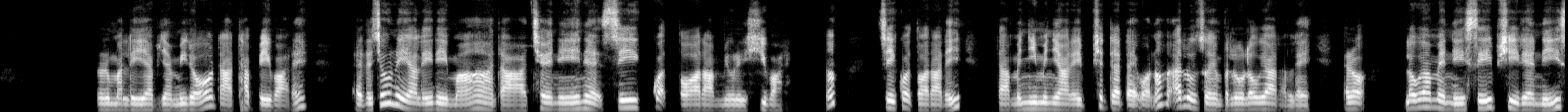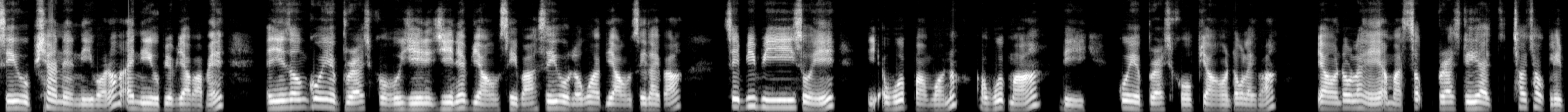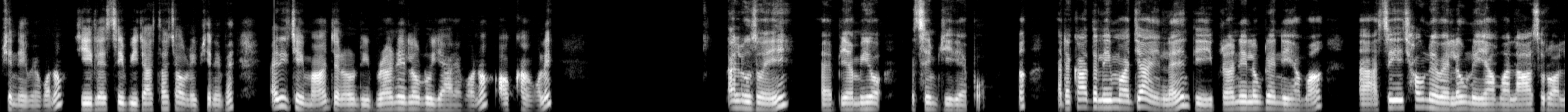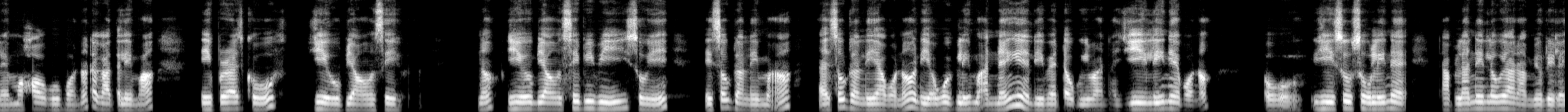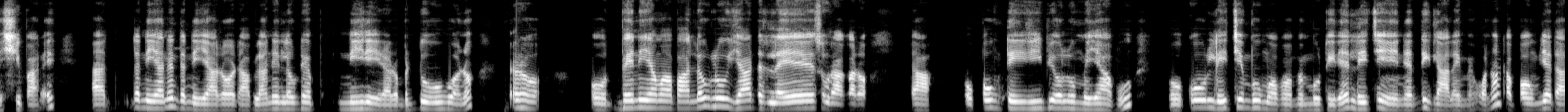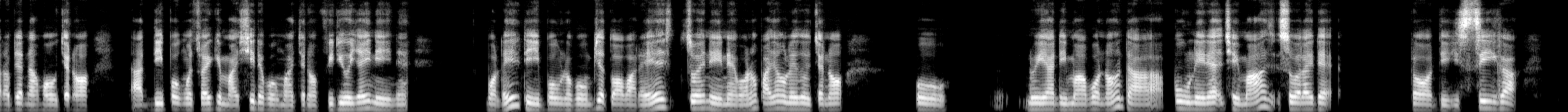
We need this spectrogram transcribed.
ဒီမှာလေယာပြန်ပြီးတော့ဒါထပ်ပေးပါတယ်အဲတချို့နေရာလေးတွေမှာဒါချယ်နေနဲ့စေးကွက်သွားတာမျိုးတွေရှိပါတယ်နော်စေးကွက်သွားတာတွေဒါမညီမညာတွေဖြစ်တတ်တယ်ပေါ့နော်အဲ့လိုဆိုရင်ဘယ်လိုလုပ်ရတာလဲအဲ့တော့လောက်ရမယ့်နီးဆေးဖြည့်တဲ့နီးဆေးကိုဖြန့်တဲ့နီးပေါ့နော်အဲ့နီးကိုပြောပြပါမယ်အရင်ဆုံးကိုယ့်ရဲ့ brush ကိုရေရေနဲ့ပြောင်းဆေးပါဆေးကိုလုံးဝပြောင်းဆေးလိုက်ပါ ဆေးပြီးပြီဆိုရင်ဒီအဝတ်ပံပေါ့နော်အဝတ်မှာဒီကိုယ့်ရဲ့ brush ကိုပြောင်းအောင်တုပ်လိုက်ပါပြောင်းအောင်တုပ်လိုက်ရင်အမှ sub brush လေးက66ကလေးဖြစ်နေမယ်ပေါ့နော်ရေလဲဆေးပြီးသား66လေးဖြစ်နေမယ်အဲ့ဒီချိန်မှာကျွန်တော်တို့ဒီ branding လုပ်လို့ရတယ်ပေါ့နော်အောက်ခံကိုလေအဲ့လိုဆိုရင်အဲပြန်ပြီးတော့အဆင်ပြေတယ်ပေါ့တခါတလေမှကြာရင်လည်းဒီ branding လုပ်တဲ့နေရာမှာအာအစေးချောင်းနဲ့ပဲလုပ်နေရမှာလားဆိုတော့လည်းမဟုတ်ဘူးပေါ့နော်တခါတလေမှဒီ brush ကိုရေကိုပြောင်းစေး နော်ရေကိုပြောင်းစေးပြီးပြီဆိုရင်ဒီစုပ်တန်လေးမှာအဲစုပ်တန်လေးရပေါ့နော်ဒီအဝတ်ကလေးမှာအနှမ်းငယ်လေးပဲတုပ်ပြီးမှဒါရေလေးနဲ့ပေါ့နော်ဟိုရေဆူဆူလေးနဲ့ဒါ blending လုပ်ရတာမျိုးတွေလည်းရှိပါတယ်အဲတနေရာနဲ့တနေရာတော့ဒါ blending လုပ်တဲ့နီးတွေတော့မတူဘူးပေါ့နော်အဲ့တော့ဟိုဘယ်နေရာမှာဘာလုပ်လို့ရတယ်လဲဆိုတာကတော့ဒါဟိုပုံတေးကြီးပြောလို့မရဘူးဟိုကိုလေ့ကျင့်ဖို့မှာမမူတည်တယ်လေ့ကျင့်ရင်လည်းသိလာလိုက်မယ်ပေါ့နော်ဒါပုံပြက်တာတော့ပြက်တာမဟုတ်ကျွန်တော် ဒါဒီပုံမဆွဲခင်မှာရှိတဲ့ပုံမှာကျွန်တော်ဗီဒီယိုရိုက်နေနေပေါ့လေဒီပုံတစ်ပုံပြက်သွားပါတယ်စွဲနေနေပေါ့နော်ဘာကြောင့်လဲဆိုကျွန်တော်ဟိုຫນွေရဒီမှာပေါ့နော်ဒါပူနေတဲ့အချိန်မှာဆွဲလိုက်တဲ့တော့ဒီစီးက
